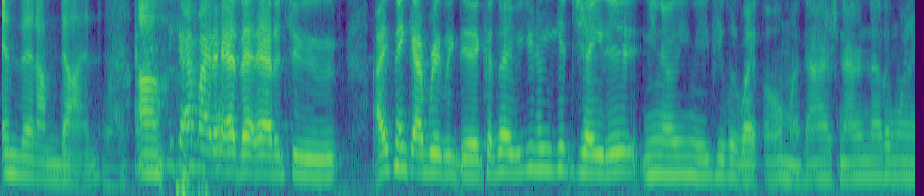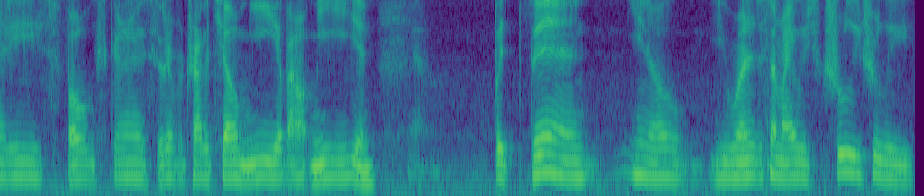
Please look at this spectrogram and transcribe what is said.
and then I'm done. Right. Um, I think I might have had that attitude. I think I really did because, you know, you get jaded. You know, you meet people like, oh my gosh, not another one of these folks going to sit over and try to tell me about me. And, yeah. but then, you know, you run into somebody who's truly, truly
